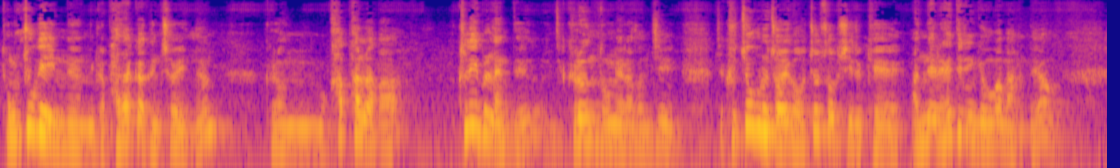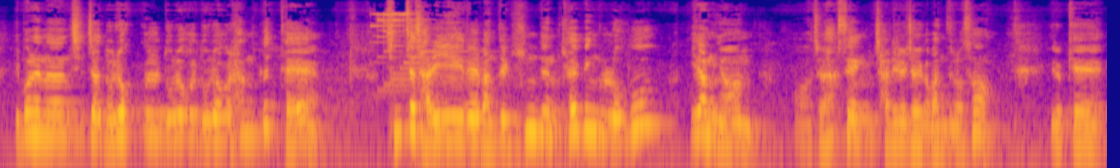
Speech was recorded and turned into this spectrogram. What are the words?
동쪽에 있는 그 바닷가 근처에 있는 그런 뭐 카팔라바 클리블랜드 이제 그런 동네라든지 그쪽으로 저희가 어쩔 수 없이 이렇게 안내를 해드리는 경우가 많은데요. 이번에는 진짜 노력을 노력을 노력을 한 끝에 진짜 자리를 만들기 힘든 켈빈 그로브 1학년 어, 저희 학생 자리를 저희가 만들어서 이렇게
